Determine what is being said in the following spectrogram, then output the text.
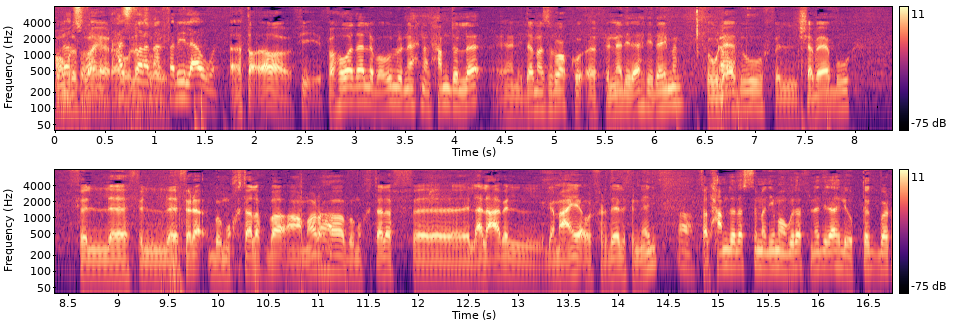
عمر صغير. ولاد طالع مع. الفريق الأول. أه ط- آه في فهو ده اللي بقوله إن إحنا الحمد لله يعني ده مزروع في النادي الأهلي دايما في ولاده في شبابه في ال- في الفرق بمختلف بقى أعمارها آه. بمختلف آه، الألعاب الجماعية أو الفردية اللي في النادي آه. فالحمد لله السمة دي موجودة في النادي الأهلي وبتكبر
